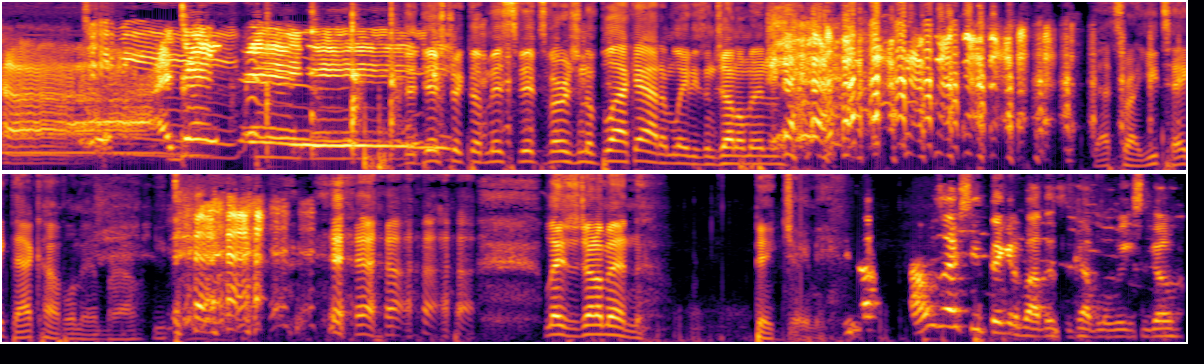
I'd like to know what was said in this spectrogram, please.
dun. Davey! Davey! The District of Misfits version of Black Adam, ladies and gentlemen. That's right. You take that compliment, bro. You take it. ladies and gentlemen, Big Jamie. I was actually thinking about this a couple of weeks ago.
